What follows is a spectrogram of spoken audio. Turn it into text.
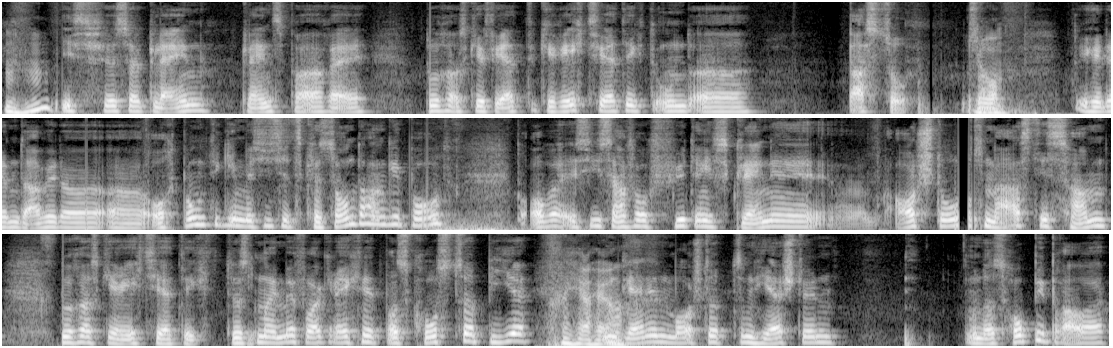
Mhm. Ist für so eine Klein, Kleinstbrauerei durchaus gerechtfertigt und äh, passt so. so. Ja. Ich hätte ihm da wieder äh, 8 Punkte gegeben. Es ist jetzt kein Sonderangebot, aber es ist einfach für das kleine äh, Ausstoßmaß, das sie haben, durchaus gerechtfertigt. Du hast mal immer vorgerechnet, was kostet so ein Bier ja, ja. im kleinen Maßstab zum Herstellen. Und als Hobbybrauer,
